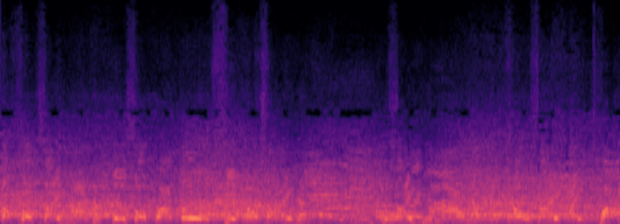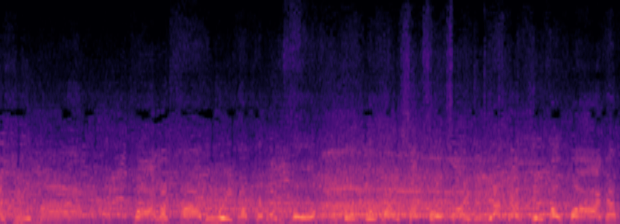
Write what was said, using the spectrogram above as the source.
สับศอกซ้ายมาครับเจอศอกขวาโต้เสียบเข่าซ้ายครับเอาซ้ายคืนมาครับเข่าซ้ายไปขวาคืนมา ขวาราคาด้วยครับทางด้านของต้องโคชัยสับศอกซ้ายครับยางดำเจอเข่าขวาครับ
